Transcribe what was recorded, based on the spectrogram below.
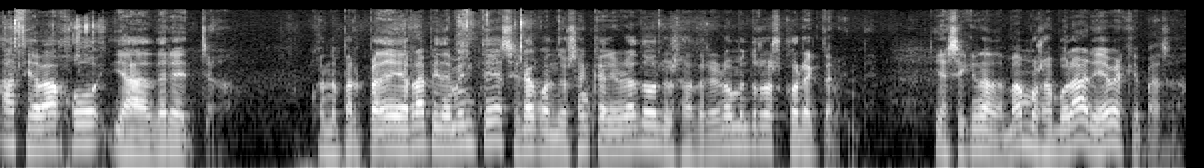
hacia abajo y a la derecha. Cuando parpadee rápidamente será cuando se han calibrado los acelerómetros correctamente. Y así que nada, vamos a volar y a ver qué pasa.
